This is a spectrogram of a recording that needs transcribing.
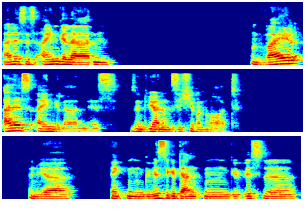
Alles ist eingeladen. Und weil alles eingeladen ist, sind wir an einem sicheren Ort. Wenn wir denken, gewisse Gedanken, gewisse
